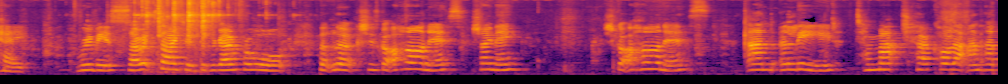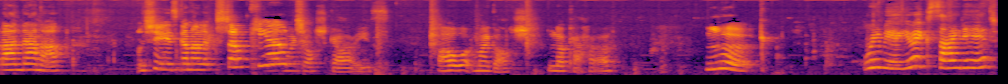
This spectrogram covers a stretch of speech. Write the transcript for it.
Okay, Ruby is so excited because we're going for a walk. But look, she's got a harness. Show me. She's got a harness and a lead to match her collar and her bandana. And she is gonna look so cute. Oh my gosh, guys. Oh my gosh. Look at her. Look. Ruby, are you excited?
